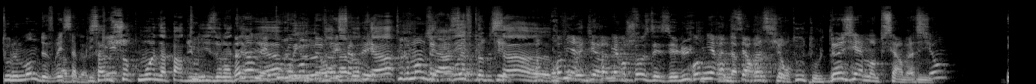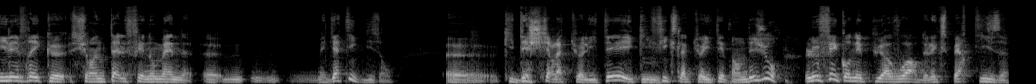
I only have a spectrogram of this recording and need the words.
tout le monde devrait ah, s'appliquer. Ça me choque moins de la part du ministre de l'Intérieur ou d'un avocat tout le monde qui arrive comme ça. Donc, première, dire la même chose des élus. Première observation. Tout, tout Deuxième observation. Mm. Il est vrai que sur un tel phénomène médiatique, disons, qui déchire l'actualité et qui mm. fixe l'actualité pendant des jours, le fait qu'on ait pu avoir de l'expertise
